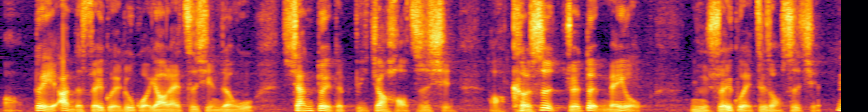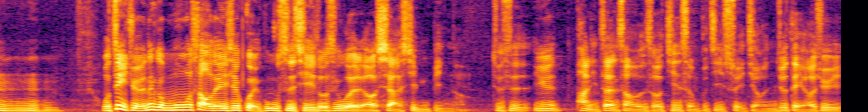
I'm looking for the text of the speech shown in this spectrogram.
啊，对岸的水鬼如果要来执行任务，相对的比较好执行。啊，可是绝对没有女水鬼这种事情。嗯嗯嗯，我自己觉得那个摸哨的一些鬼故事，其实都是为了要吓新兵啊，就是因为怕你站哨的时候精神不济睡觉，你就得要去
